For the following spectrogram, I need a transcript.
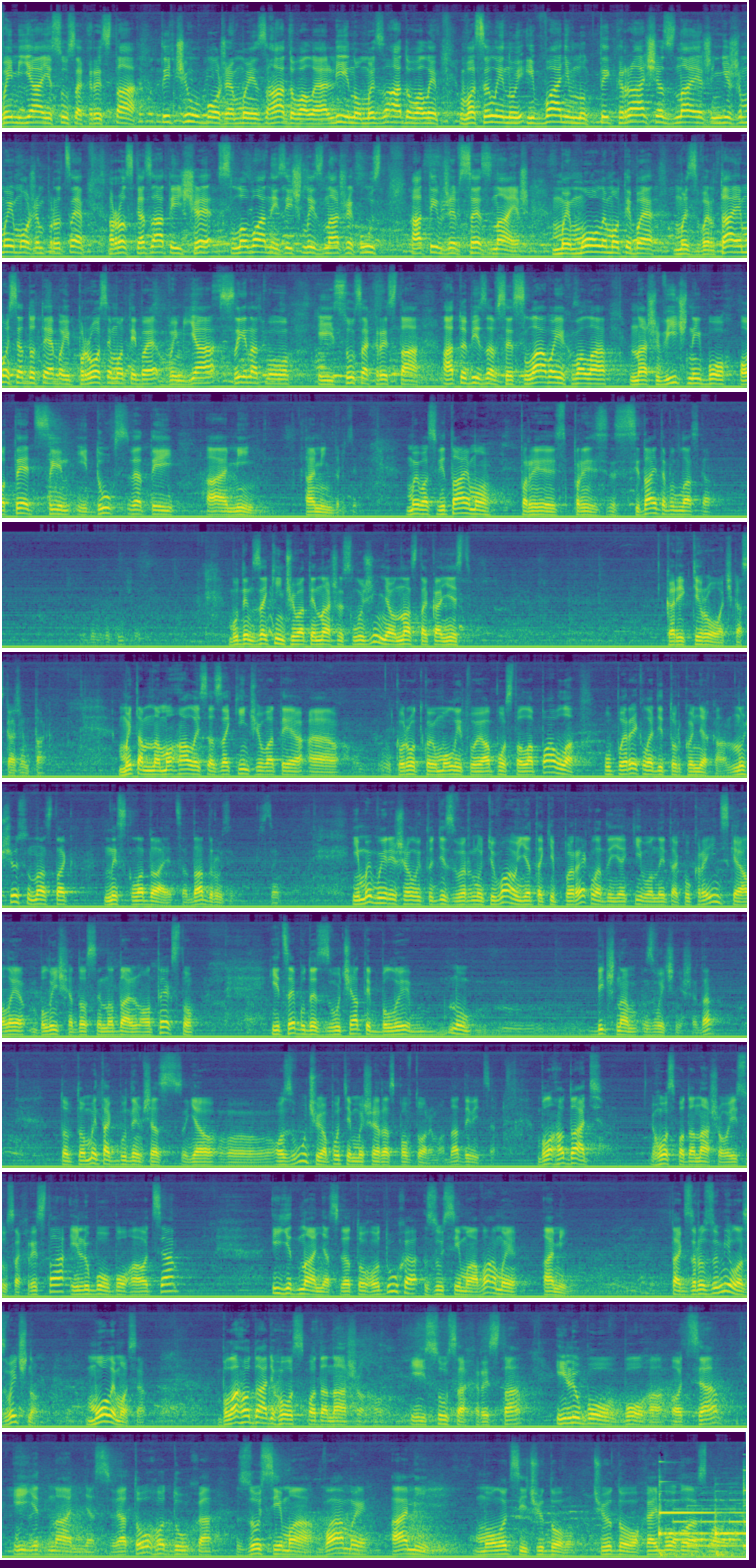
в ім'я Ісуса Христа. Ти чув, Боже, ми згадували Аліну, ми згадували Василину Іванівну. Ти краще знаєш, ніж ми можемо про це розказати. І ще слова не зійшли з наших уст, а ти вже все знаєш. Ми молимо Тебе, ми звертаємося до Тебе і просимо Тебе в ім'я Сина Твого Ісуса Христа. А Тобі за все слава і хвала, наш вічний Бог, Отець, Син і Дух Святий. Амінь. Амінь, друзі. Ми вас вітаємо. При, присідайте, будь ласка. Будемо закінчувати наше служіння. У нас така є коректировочка, скажімо так. Ми там намагалися закінчувати е, короткою молитвою апостола Павла у перекладі Турконяка. Ну, щось у нас так не складається, да, друзі? І ми вирішили тоді звернути увагу. Є такі переклади, які вони так українські, але ближче до синодального тексту. І це буде звучати бли, ну, більш нам звичніше. Да? Тобто ми так будемо зараз, я о, озвучую, а потім ми ще раз повторимо. Да? Дивіться. Благодать Господа нашого Ісуса Христа і любов Бога Отця і єднання Святого Духа з усіма вами. Амінь. Так зрозуміло, звично. Молимося. Благодать Господа нашого Ісуса Христа і любов Бога Отця і єднання Святого Духа з усіма вами. Амінь. Молодці, чудово, чудово. Хай Бог благословить.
